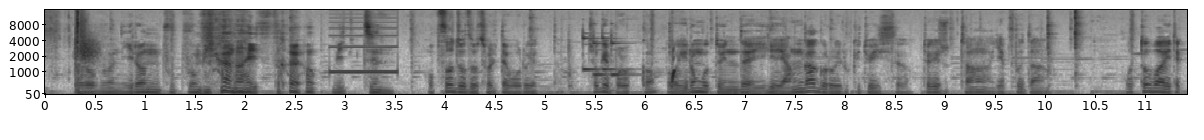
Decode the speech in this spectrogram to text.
여러분 이런 부품이 하나 있어요. 미친 없어져도 절대 모르겠다. 저게 뭘까? 어 이런 것도 있는데 이게 양각으로 이렇게 돼 있어요. 되게 좋다. 예쁘다. 오토바이 데...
